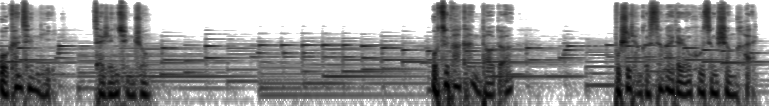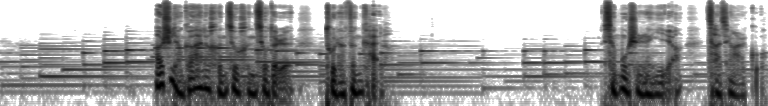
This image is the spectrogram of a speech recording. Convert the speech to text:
我看见你在人群中。我最怕看到的，不是两个相爱的人互相伤害，而是两个爱了很久很久的人突然分开了。像陌生人一样擦肩而过，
